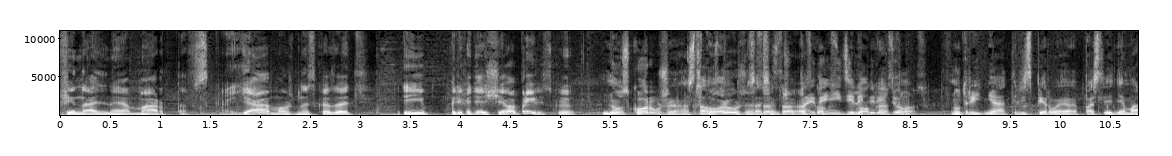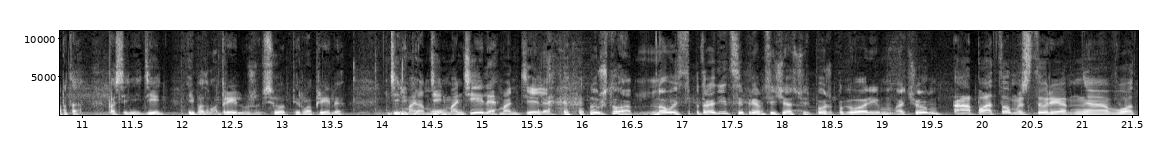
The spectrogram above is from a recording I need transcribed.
Финальная мартовская, можно сказать. И переходящая в апрельскую. Ну, скоро уже осталось. Скоро уже. Совсем Состав- чуть. а На этой неделе перейдем. осталось? Ну, три дня. 31 последнее марта. Последний день. И потом апрель уже. Все, 1 апреля. День, мон- день Мантеля. Мантеля. Ну что, новости по традиции. Прямо сейчас, чуть позже поговорим о чем. А потом история, э, вот,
